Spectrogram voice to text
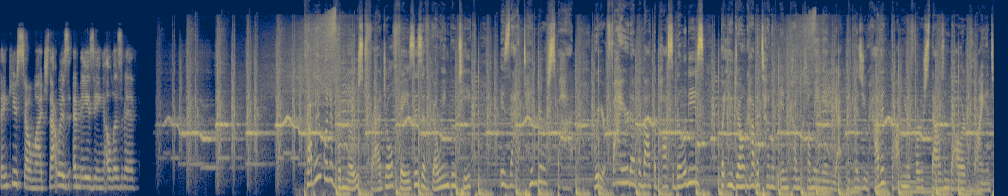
thank you so much. That was amazing, Elizabeth. Probably one of the most fragile phases of going boutique is that tender spot where you're fired up about the possibilities, but you don't have a ton of income coming in yet because you haven't gotten your first thousand dollar client,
